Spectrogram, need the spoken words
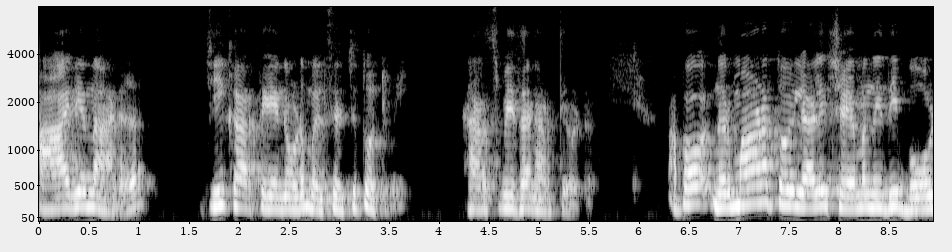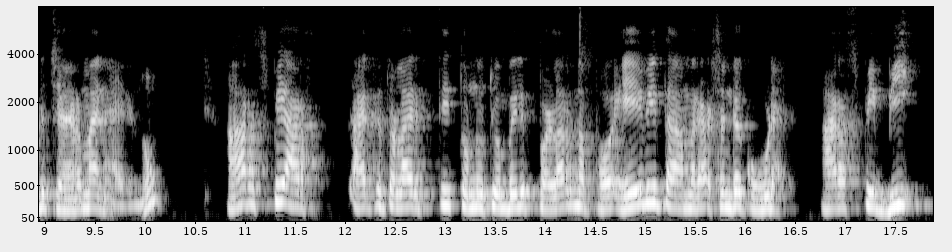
ആര്യനാട് ജി കാർത്തികേയനോട് മത്സരിച്ച് തോറ്റുപോയി. ആർ എസ് പി സ്ഥാനാർത്ഥിയോട്ട്. അപ്പോൾ നിർമ്മാണ തൊഴിലാളി ക്ഷേമനിധി ബോർഡ് ചെയർമാൻ ആയിരുന്നു ആർ എസ് പി ആർ ആയിരത്തി തൊള്ളായിരത്തി തൊണ്ണൂറ്റി ഒമ്പതിൽ പിളർന്നപ്പോൾ എ വി താമരാഷന്റെ കൂടെ ആർ എസ് പി ബി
